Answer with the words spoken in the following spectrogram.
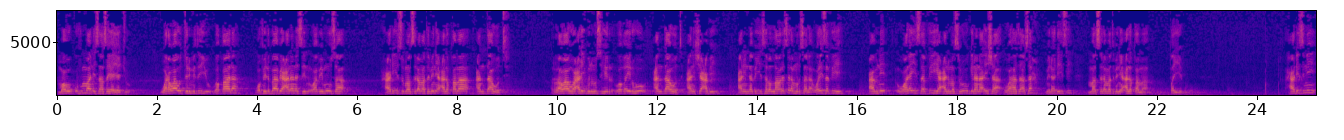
موقف ما نساس يجو ورواه الترمذي وقال وفي الباب عن أنس وأبي موسى حديث مسلمة من علقمة عن داود. رواه علي بن مسهر وغيره عن داود عن الشعبي عن النبي صلى الله عليه وسلم مرسلا. وليس فيه عن وليس فيه عن مسروق عن عائشة وهذا صح من حديث مسلمة بن علقمة. طيب. حديثني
